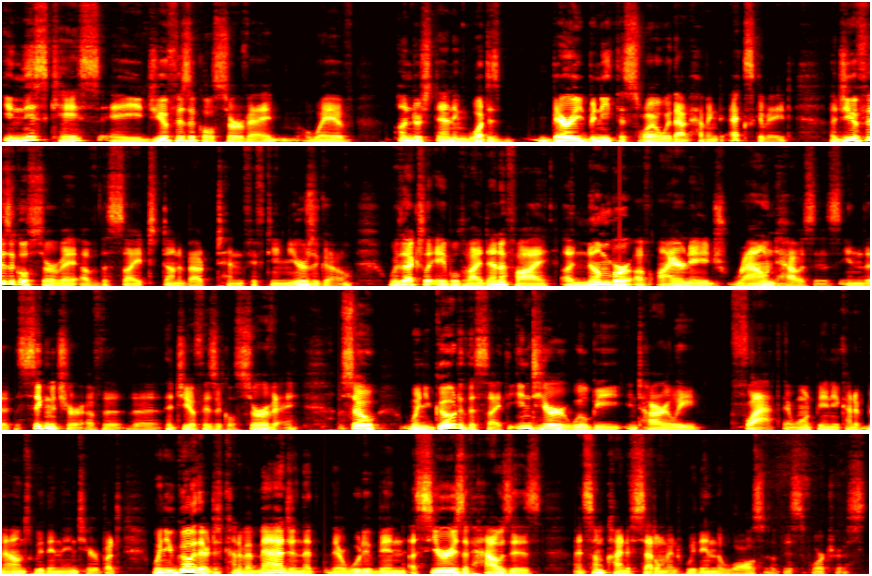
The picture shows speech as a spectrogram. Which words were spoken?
In this case, a geophysical survey, a way of understanding what is buried beneath the soil without having to excavate, a geophysical survey of the site done about 10 15 years ago was actually able to identify a number of Iron Age roundhouses in the, the signature of the, the, the, geophysical survey. So when you go to the site, the interior will be entirely flat. There won't be any kind of mounds within the interior. But when you go there, just kind of imagine that there would have been a series of houses and some kind of settlement within the walls of this fortress.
